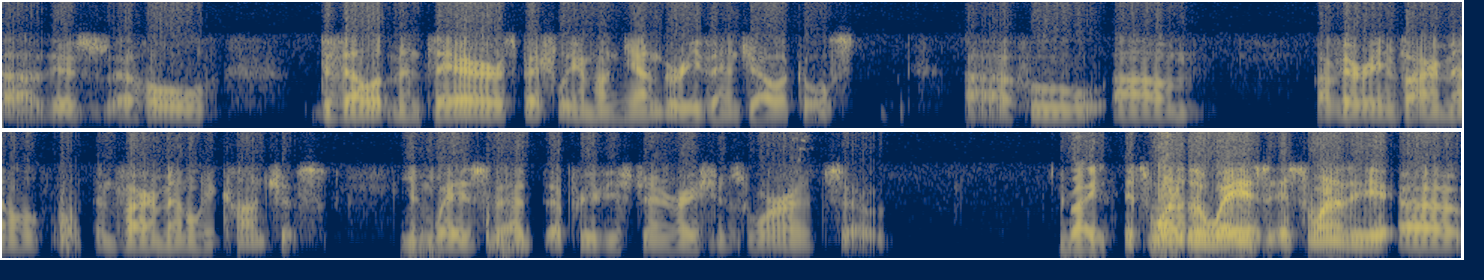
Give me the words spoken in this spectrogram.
uh, there's a whole development there, especially among younger evangelicals, uh, who um, are very environmental, environmentally conscious in Mhm. ways that uh, previous generations weren't. So Right. it's one of the ways. It's one of the uh,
